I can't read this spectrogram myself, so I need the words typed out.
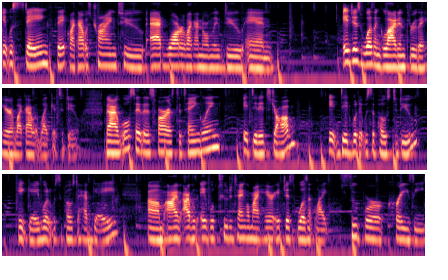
It was staying thick, like I was trying to add water like I normally do, and it just wasn't gliding through the hair like I would like it to do. Now, I will say that as far as detangling, it did its job. It did what it was supposed to do. It gave what it was supposed to have gave. Um, I, I was able to detangle my hair. It just wasn't like super crazy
